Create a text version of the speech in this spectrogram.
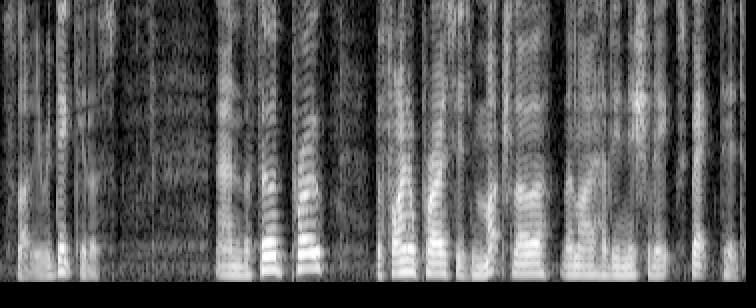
slightly ridiculous. And the third Pro, the final price is much lower than I had initially expected.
